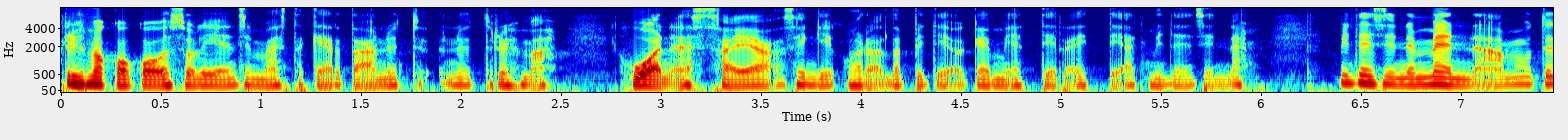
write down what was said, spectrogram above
ryhmäkokous oli ensimmäistä kertaa nyt, nyt ryhmähuoneessa ja senkin kohdalta piti oikein miettiä reittiä, että miten sinne, miten sinne mennään. Mutta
